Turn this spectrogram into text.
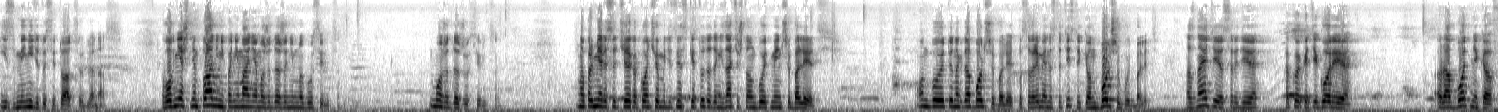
изменить эту ситуацию для нас. Во внешнем плане непонимание может даже немного усилиться. Может даже усилиться. Например, если человек окончил медицинский институт, это не значит, что он будет меньше болеть. Он будет иногда больше болеть. По современной статистике он больше будет болеть. А знаете, среди какой категории работников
